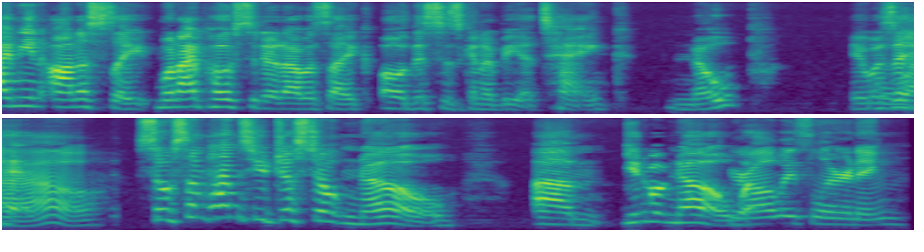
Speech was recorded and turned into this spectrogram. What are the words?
I mean, honestly, when I posted it, I was like, oh, this is going to be a tank. Nope. It was wow. a hit. So sometimes you just don't know. Um, you don't know. You're always learning.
